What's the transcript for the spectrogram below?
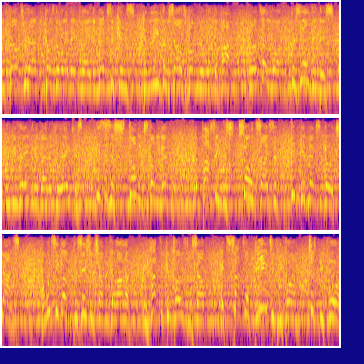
we felt throughout because of the way they play, the Mexicans can leave themselves vulnerable at the back. But I'll tell you what, if Brazil did this, we'd be raving about it for ages. This is a stunning, stunning effort. The passing was so incisive, didn't give Mexico a chance. And once he got in position, Shabalala, he had to compose himself. It sat up beautifully for him just before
